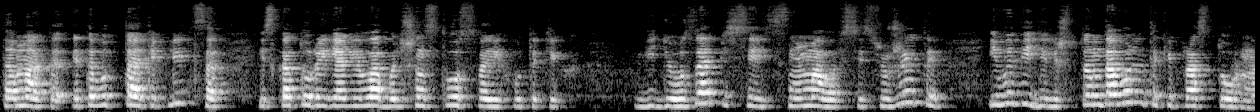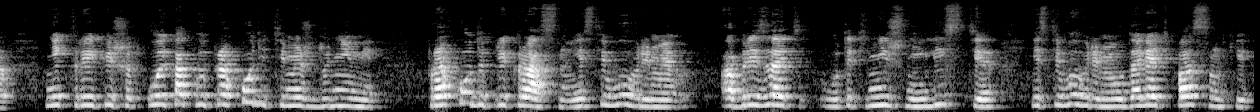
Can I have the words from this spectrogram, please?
томата. Это вот та теплица, из которой я вела большинство своих вот этих видеозаписей, снимала все сюжеты. И вы видели, что там довольно-таки просторно. Некоторые пишут, ой, как вы проходите между ними. Проходы прекрасны. Если вовремя обрезать вот эти нижние листья, если вовремя удалять пасынки,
